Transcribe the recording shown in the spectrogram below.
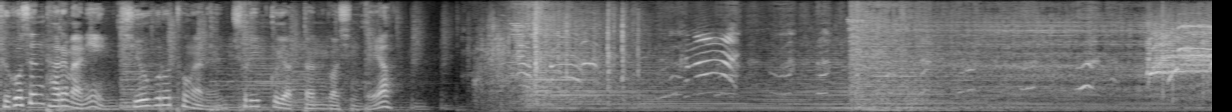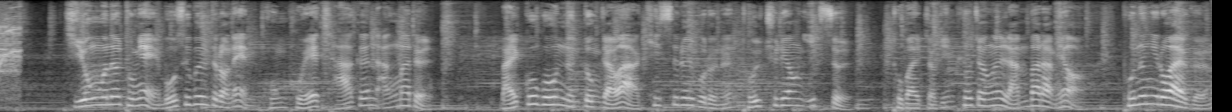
그곳은 다름 아닌 지옥으로 통하는 출입구였던 것인데요. 지옥문을 통해 모습을 드러낸 공포의 작은 악마들. 맑고 고운 눈동자와 키스를 부르는 돌출형 입술, 도발적인 표정을 남발하며 보는 이로 하여금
